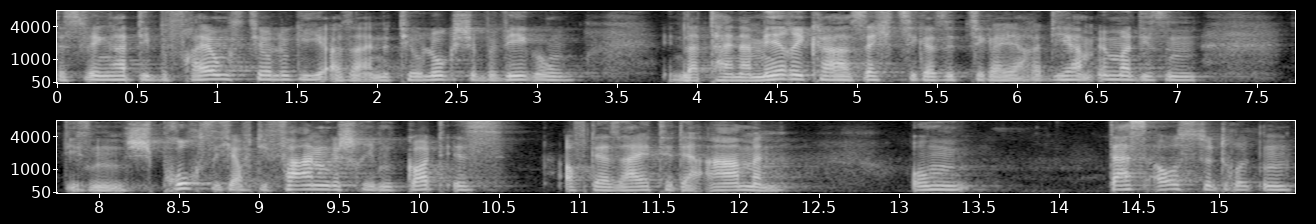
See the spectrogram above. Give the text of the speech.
Deswegen hat die Befreiungstheologie, also eine theologische Bewegung in Lateinamerika, 60er, 70er Jahre, die haben immer diesen, diesen Spruch sich auf die Fahnen geschrieben, Gott ist auf der Seite der Armen, um das auszudrücken.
